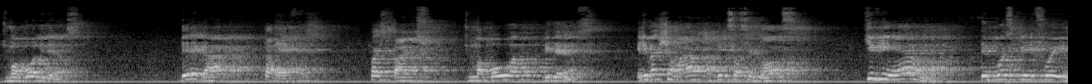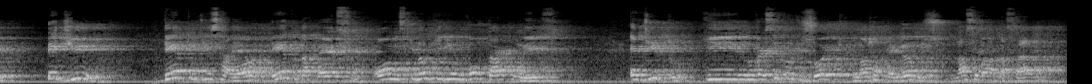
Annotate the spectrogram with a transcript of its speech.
de uma boa liderança. Delegar tarefas faz parte de uma boa liderança. Ele vai chamar aqueles sacerdotes que vieram depois que ele foi pedir dentro de Israel, dentro da Pérsia, homens que não queriam voltar com eles. É dito que no versículo 18, que nós já pregamos na semana passada,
